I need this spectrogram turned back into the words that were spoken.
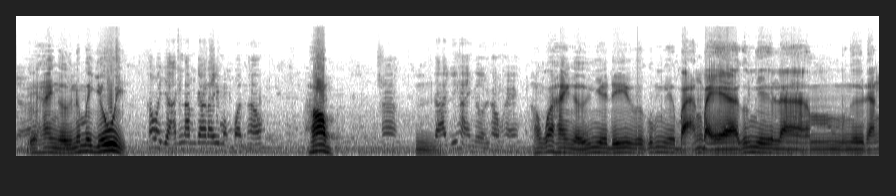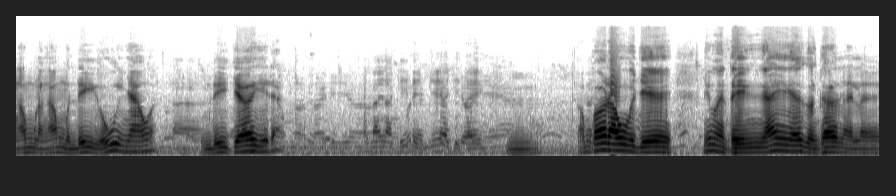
dạ. đi hai người nó mới vui có bao giờ anh Năm ra đây một mình không không ha ừ. ra với hai người không ha không có hai người như đi cũng như bạn bè cũng như là người đàn ông đàn ông mình đi rủ với nhau á à, mình đi chơi vậy đó hôm nay là kỷ niệm với chị tiền ừ. không có đâu về nếu mà tiền gái ở Cần Thơ này là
